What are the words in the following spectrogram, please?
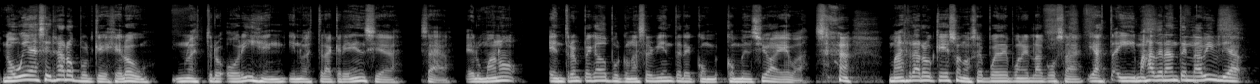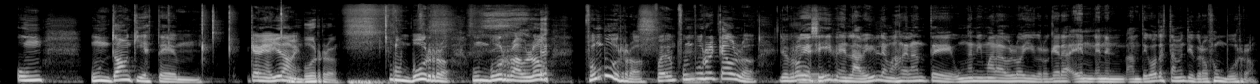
no voy a decir raro porque, hello, nuestro origen y nuestra creencia, o sea, el humano entró en pecado porque una serpiente le convenció a Eva. O sea, más raro que eso no se puede poner la cosa. Y, hasta, y más adelante en la Biblia, un, un donkey, este, que me ayuda. Un burro. Un burro, un burro habló. Fue un burro, fue, un burro el que habló. Yo creo que sí, en la Biblia más adelante un animal habló y yo creo que era en, en, el Antiguo Testamento, yo creo que fue un burro.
